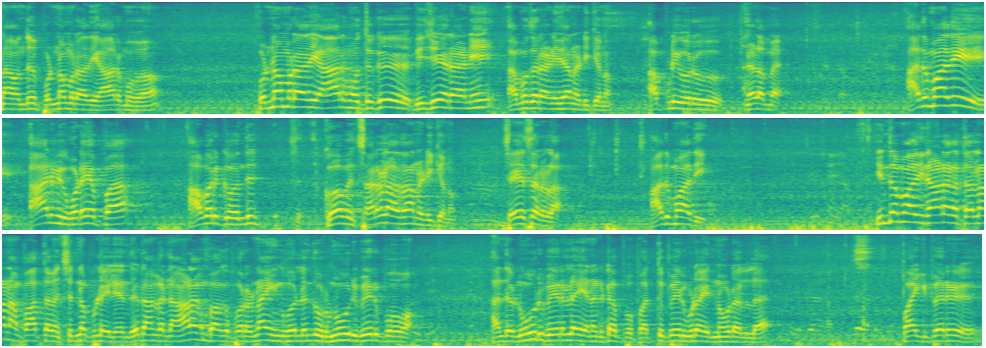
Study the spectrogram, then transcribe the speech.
நான் வந்து பொன்னமராதி ஆறுமுகம் பொன்னமராதி ஆறுமுகத்துக்கு விஜயராணி அமுதராணி தான் நடிக்கணும். அப்படி ஒரு நிலைமை. அது மாதிரி ஆர்வி உடையப்பா அவருக்கு வந்து கோவை சரளா தான் நடிக்கணும். ஜெயசரளா. அது மாதிரி. இந்த மாதிரி நாடகத்தெல்லாம் நான் பார்த்தவன் சின்ன பிள்ளையிலேருந்து. நாங்கள் நாடகம் பார்க்க போகிறோன்னா எங்கள் ஊர்லேருந்து ஒரு நூறு பேர் போவோம். அந்த நூறு பேரில் என்கிட்ட இப்போ பத்து பேர் கூட என்னோட இல்லை. பாக்கி பேர்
